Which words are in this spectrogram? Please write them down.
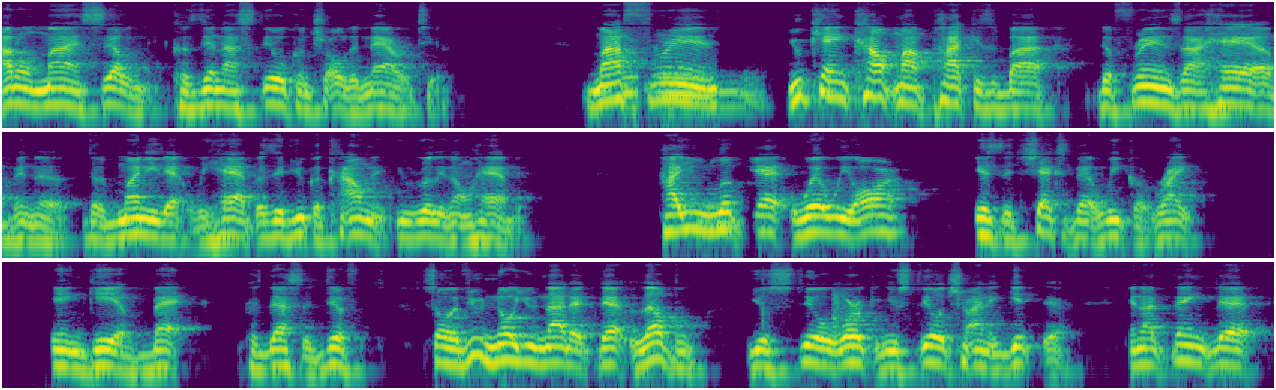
I don't mind selling it because then I still control the narrative. My mm-hmm. friends, you can't count my pockets by the friends I have and the, the money that we have. Because if you could count it, you really don't have it. How you mm-hmm. look at where we are is the checks that we could write and give back, because that's the difference. So if you know you're not at that level, you're still working, you're still trying to get there. And I think that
